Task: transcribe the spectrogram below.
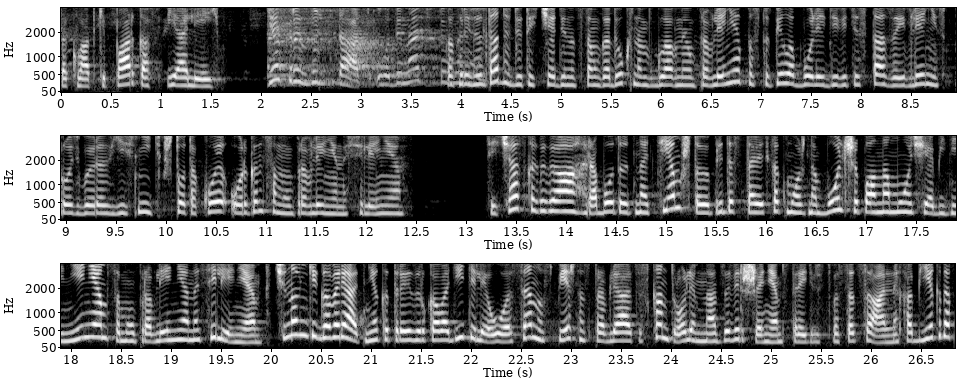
закладки парков и аллей. Как результат, у 11 Как результат, в 2011 году к нам в Главное управление поступило более 900 заявлений с просьбой разъяснить, что такое орган самоуправления населения. Сейчас в КГГА работают над тем, чтобы предоставить как можно больше полномочий объединениям самоуправления населения. Чиновники говорят, некоторые из руководителей ОСН успешно справляются с контролем над завершением строительства социальных объектов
